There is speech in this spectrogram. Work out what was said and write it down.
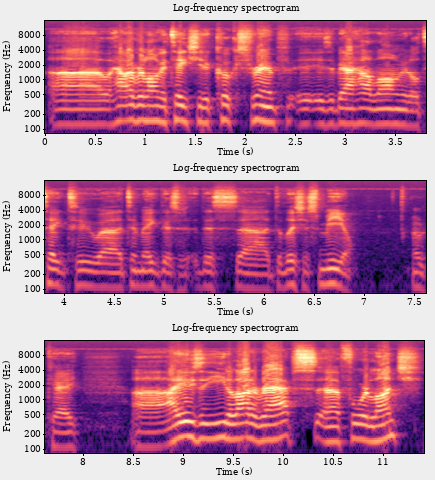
uh, however long it takes you to cook shrimp is about how long it'll take to uh, to make this this delicious meal. Okay, I usually eat a lot of wraps for lunch.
